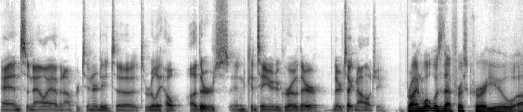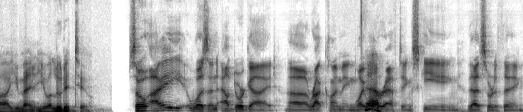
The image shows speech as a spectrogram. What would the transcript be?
And so now I have an opportunity to, to really help others and continue to grow their, their technology. Brian, what was that first career you, uh, you, meant, you alluded to? So I was an outdoor guide, uh, rock climbing, whitewater yeah. rafting, skiing, that sort of thing.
